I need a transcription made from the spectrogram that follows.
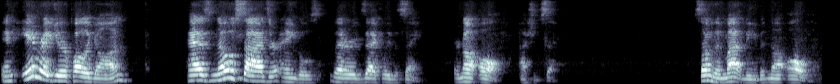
An irregular polygon has no sides or angles that are exactly the same, or not all, I should say. Some of them might be, but not all of them.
